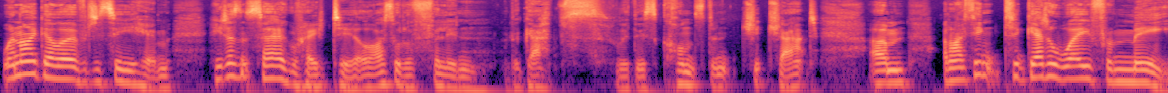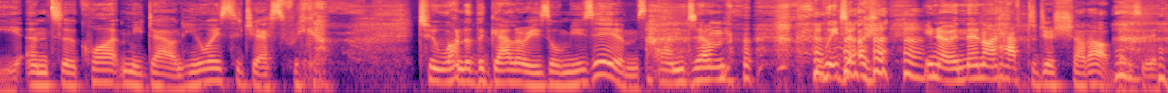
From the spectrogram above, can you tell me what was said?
when I go over to see him, he doesn't say a great deal. I sort of fill in the gaps with this constant chit chat. Um, and I think to get away from me and to quiet me down, he always suggests we go to one of the galleries or museums, and um, we, you know, and then I have to just shut up basically.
